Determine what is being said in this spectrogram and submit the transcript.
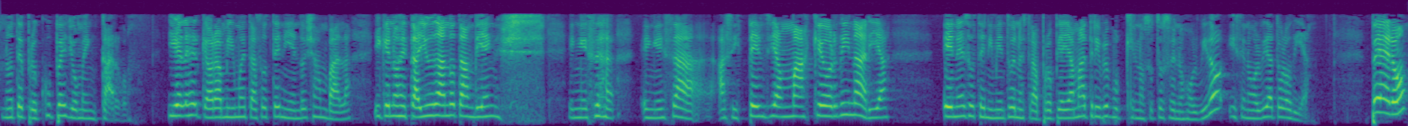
no te preocupes, yo me encargo. Y él es el que ahora mismo está sosteniendo Shambhala y que nos está ayudando también en esa, en esa asistencia más que ordinaria en el sostenimiento de nuestra propia llama triple porque nosotros se nos olvidó y se nos olvida todos los días. Pero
